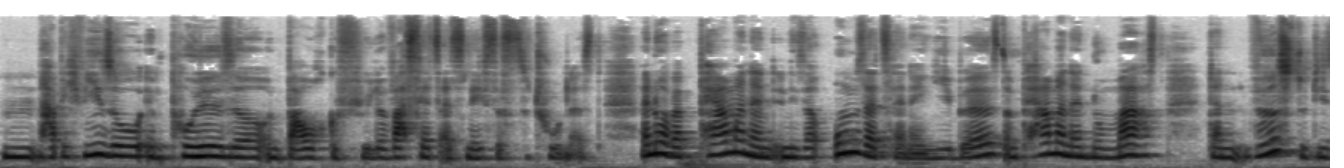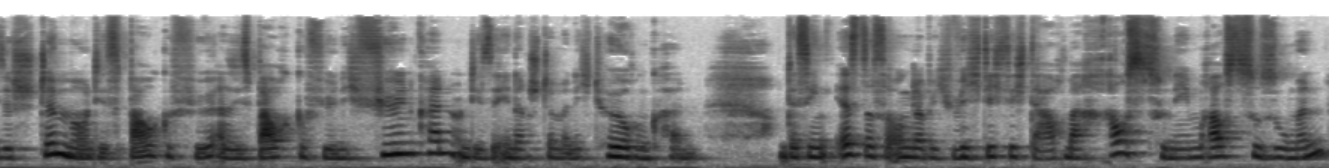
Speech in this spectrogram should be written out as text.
hm, habe ich wie so Impulse und Bauchgefühle, was jetzt als nächstes zu tun ist. Wenn du aber permanent in dieser Umsetzenergie bist und permanent nur machst, dann wirst du diese Stimme und dieses Bauchgefühl, also dieses Bauchgefühl nicht fühlen können und diese innere Stimme nicht hören können. Und deswegen ist es so unglaublich wichtig, sich da auch mal rauszunehmen, rauszuzoomen.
